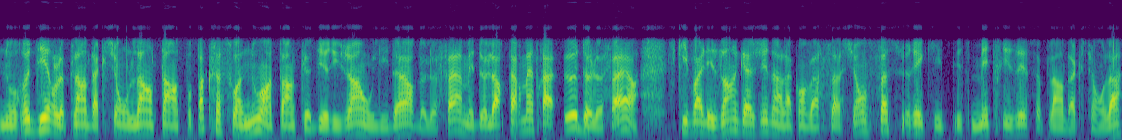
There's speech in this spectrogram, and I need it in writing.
nous redire le plan d'action, l'entente, pour pas que ce soit nous en tant que dirigeants ou leaders de le faire, mais de leur permettre à eux de le faire, ce qui va les engager dans la conversation, s'assurer qu'ils puissent maîtriser ce plan d'action-là.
